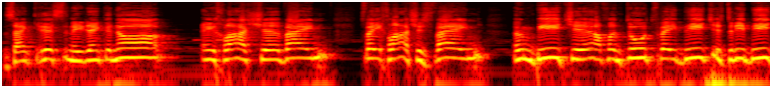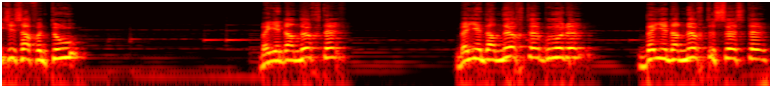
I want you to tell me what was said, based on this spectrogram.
Er zijn christenen die denken, nou, een glaasje wijn, twee glaasjes wijn, een biertje af en toe, twee biertjes, drie biertjes af en toe. Ben je dan nuchter? Ben je dan nuchter, broeder? Ben je dan nuchter, zuster?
